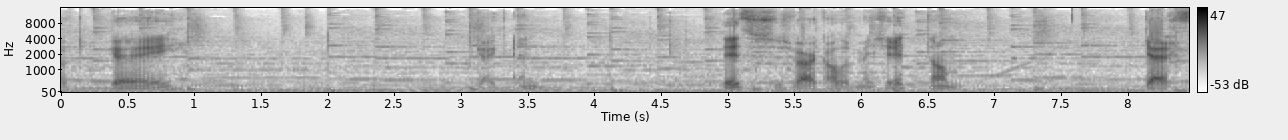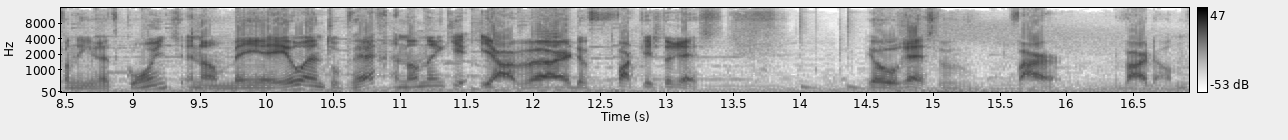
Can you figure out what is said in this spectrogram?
Oké. Kijk, en dit is dus waar ik altijd mee zit. Dan krijg je van die red coins en dan ben je heel eind op weg. En dan denk je, ja, waar de fuck is de rest? Yo, rest, waar? Waar dan?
